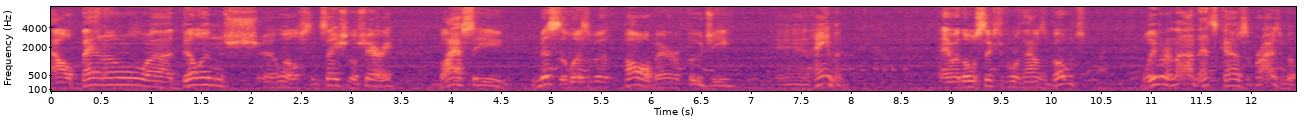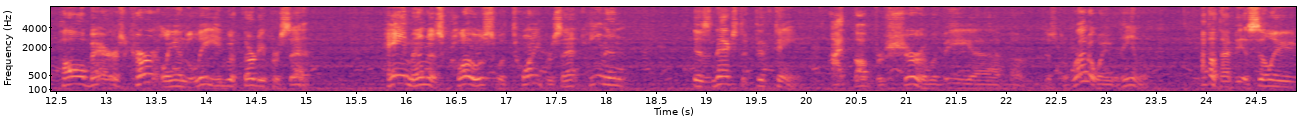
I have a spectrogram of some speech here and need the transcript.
Albano, uh, Dillon, uh, well, Sensational Sherri, Blassie, Miss Elizabeth, Paul Bearer, Fuji, and Heyman. And with those 64,000 votes, believe it or not, that's kind of surprising. But Paul Bearer is currently in the lead with 30%. Heyman is close with 20%. Heenan is next at 15. I thought for sure it would be uh, uh, just a runaway with Heenan. I thought that'd be a silly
